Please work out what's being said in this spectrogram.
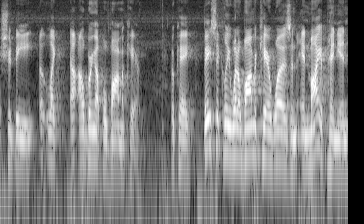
should be, uh, like, I'll bring up Obamacare. Okay? Basically, what Obamacare was, in, in my opinion,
